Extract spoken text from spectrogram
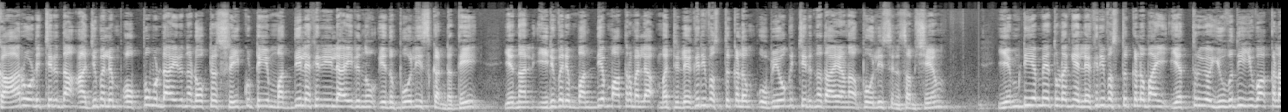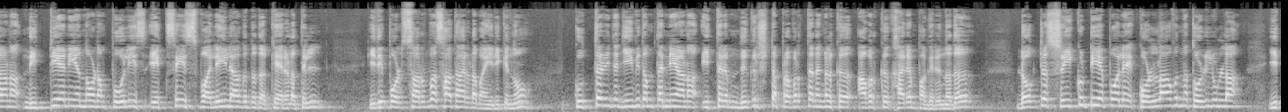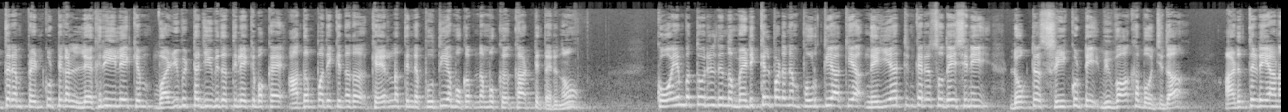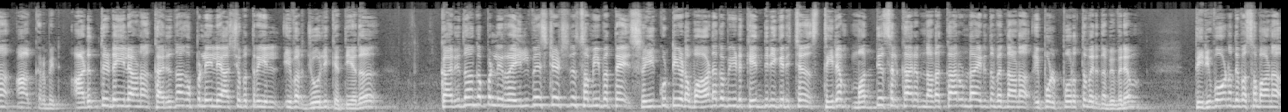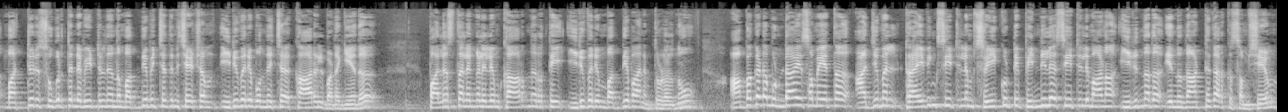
കാർ ഓടിച്ചിരുന്ന അജ്മലും ഒപ്പമുണ്ടായിരുന്ന ഡോക്ടർ ശ്രീകുട്ടിയും മദ്യലഹരിയിലായിരുന്നു എന്ന് പോലീസ് കണ്ടെത്തി. എന്നാൽ ഇരുവരും മദ്യം മാത്രമല്ല മറ്റ് ലഹരി വസ്തുക്കളും ഉപയോഗിച്ചിരുന്നതായാണ് പോലീസിന് സംശയം. എം ഡി എം എ തുടങ്ങിയ ലഹരി വസ്തുക്കളുമായി എത്രയോ യുവതി യുവാക്കളാണ് നിത്യേനയെന്നോണം പോലീസ് എക്സൈസ് വലയിലാകുന്നത് കേരളത്തിൽ. ഇതിപ്പോൾ സർവസാധാരണമായിരിക്കുന്നു. കുത്തഴിഞ്ഞ ജീവിതം തന്നെയാണ് ഇത്തരം നികൃഷ്ട പ്രവർത്തനങ്ങൾക്ക് അവർക്ക് ഹരം പകരുന്നത്. ഡോക്ടർ ശ്രീക്കുട്ടിയെപ്പോലെ കൊള്ളാവുന്ന തൊഴിലുള്ള ഇത്തരം പെൺകുട്ടികൾ ലഹരിയിലേക്കും വഴിവിട്ട ജീവിതത്തിലേക്കുമൊക്കെ അധംപതിക്കുന്നത് കേരളത്തിന്റെ പുതിയ മുഖം നമുക്ക് കാട്ടിത്തരുന്നു. കോയമ്പത്തൂരിൽ നിന്ന് മെഡിക്കൽ പഠനം പൂർത്തിയാക്കിയ നെയ്യാറ്റിൻകര സ്വദേശിനി ഡോക്ടർ ശ്രീക്കുട്ടി വിവാഹമോചിത. അടുത്തിടെയാണ് അടുത്തിടയിലാണ് കരുനാഗപ്പള്ളിയിലെ ആശുപത്രിയിൽ ഇവർ ജോലിക്കെത്തിയത്. കരുനാഗപ്പള്ളി റെയിൽവേ സ്റ്റേഷന് സമീപത്തെ ശ്രീകുട്ടിയുടെ വാടക വീട് കേന്ദ്രീകരിച്ച് സ്ഥിരം മദ്യസൽക്കാരം നടക്കാറുണ്ടായിരുന്നുവെന്നാണ് ഇപ്പോൾ പുറത്തുവരുന്ന വിവരം. തിരുവോണ ദിവസമാണ് മറ്റൊരു സുഹൃത്തിന്റെ വീട്ടിൽ നിന്ന് മദ്യപിച്ചതിന് ശേഷം ഇരുവരും ഒന്നിച്ച് കാറിൽ മടങ്ങിയത്. പല സ്ഥലങ്ങളിലും കാർ നിർത്തി ഇരുവരും മദ്യപാനം തുടർന്നു. അപകടമുണ്ടായ സമയത്ത് അജ്മൽ ഡ്രൈവിംഗ് സീറ്റിലും ശ്രീകുട്ടി പിന്നിലെ സീറ്റിലുമാണ് ഇരുന്നത് എന്ന് നാട്ടുകാർക്ക് സംശയം.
